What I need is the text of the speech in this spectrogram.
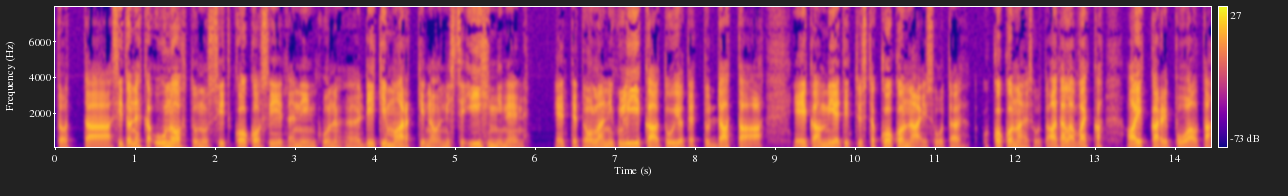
tota, sitten on ehkä unohtunut siitä koko siitä niin kuin digimarkkinoinnista se ihminen, että, että ollaan niin kuin liikaa tuijotettu dataa eikä ole mietitty sitä kokonaisuutta. kokonaisuutta. Ajatellaan vaikka aikkaripuolta,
